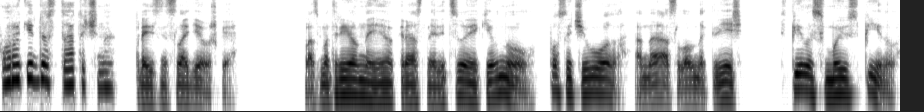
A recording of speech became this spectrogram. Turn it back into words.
«Вроде достаточно», — произнесла девушка. Посмотрел на ее красное лицо и кивнул, после чего она, словно клещ, впилась в мою спину.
